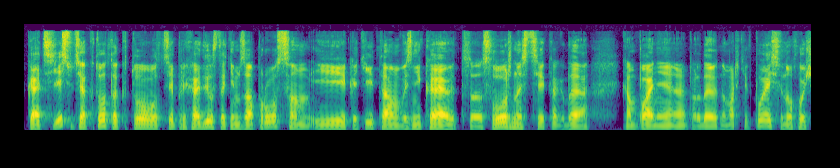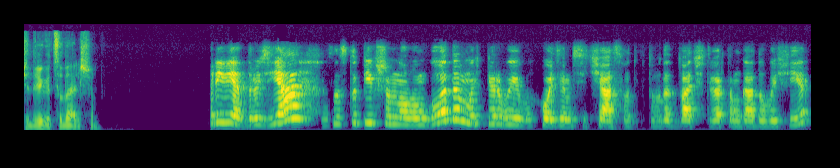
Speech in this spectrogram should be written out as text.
Кать, есть у тебя кто-то, кто вот тебе приходил с таким запросом, и какие там возникают э, сложности, когда компания продает на маркетплейсе, но хочет двигаться дальше? Привет, друзья! С наступившим Новым годом! Мы впервые выходим сейчас, вот в 2024 году в эфир.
